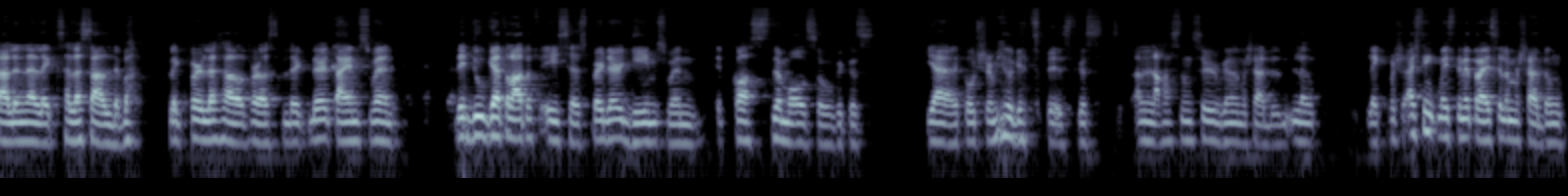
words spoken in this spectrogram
lalo na like sa LaSalle, diba? Like for LaSalle for us, like there are times when they do get a lot of aces, but there are games when it costs them also because yeah, Coach Ramil gets pissed because ang lakas ng serve ganun masyado lang like I think may tinatry sila masyadong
